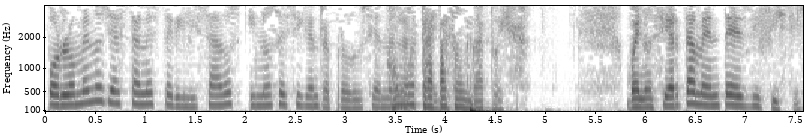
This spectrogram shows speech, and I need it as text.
por lo menos ya están esterilizados y no se siguen reproduciendo. ¿Cómo en las atrapas a un gato, hija? Bueno, ciertamente es difícil.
